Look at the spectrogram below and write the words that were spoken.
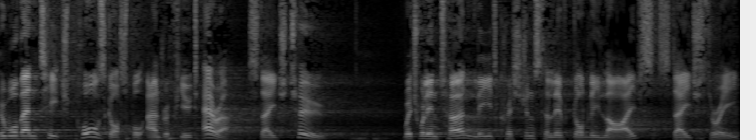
who will then teach Paul's gospel and refute error, stage two. which will in turn lead Christians to live godly lives, stage three,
